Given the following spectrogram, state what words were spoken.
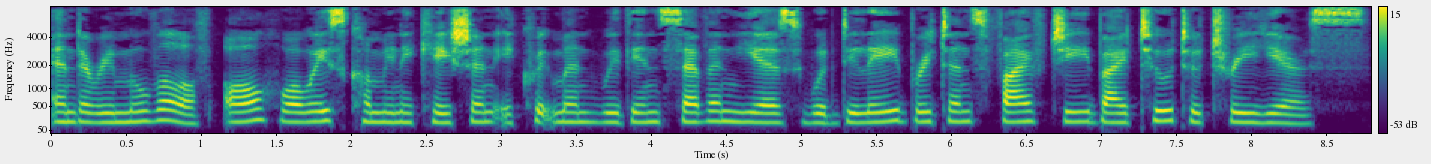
and the removal of all Huawei's communication equipment within seven years would delay Britain's 5G by two to three years.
